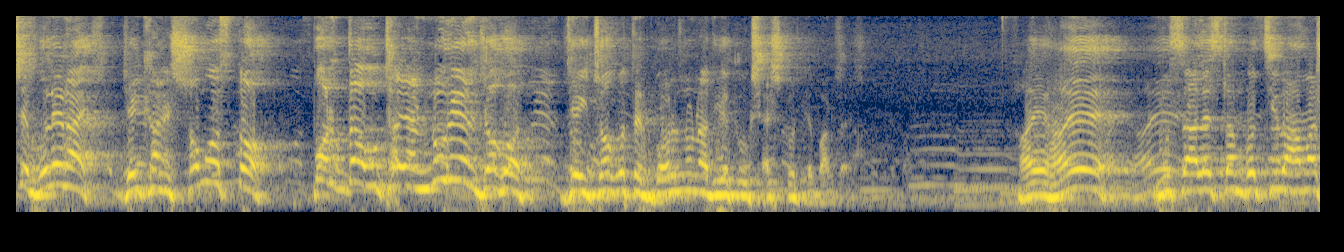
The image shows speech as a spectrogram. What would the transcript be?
সে বলে নাই যেখানে সমস্ত পর্দা উঠায়া নূরের জগৎ, যেই জগতের বর্ণনা দিয়ে কেউ শেষ করতে পারবে ইসলাম বলছিল, আমার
